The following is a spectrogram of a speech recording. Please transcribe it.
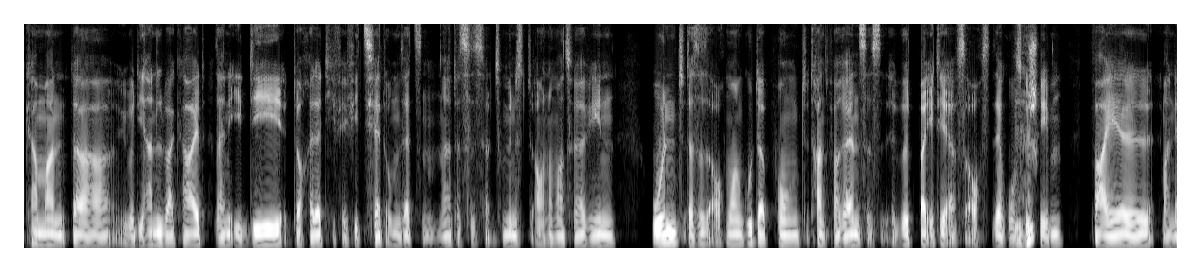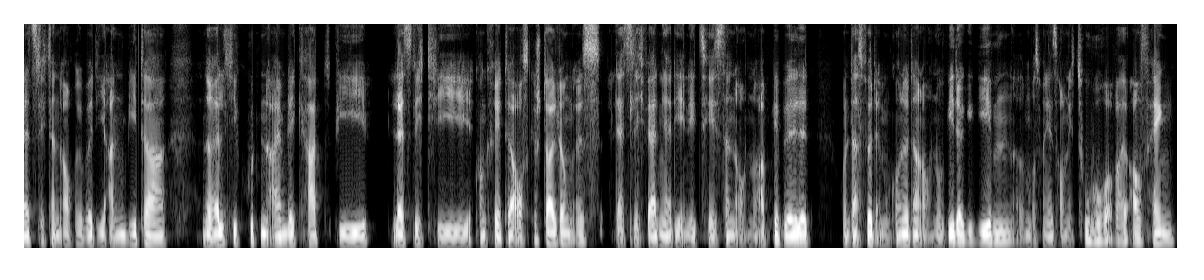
kann man da über die Handelbarkeit seine Idee doch relativ effizient umsetzen. Ne? Das ist zumindest auch nochmal zu erwähnen. Und das ist auch mal ein guter Punkt, Transparenz. Es wird bei ETFs auch sehr groß mhm. geschrieben, weil man letztlich dann auch über die Anbieter einen relativ guten Einblick hat, wie letztlich die konkrete Ausgestaltung ist. Letztlich werden ja die Indizes dann auch nur abgebildet und das wird im Grunde dann auch nur wiedergegeben. Also muss man jetzt auch nicht zu hoch aufhängen.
